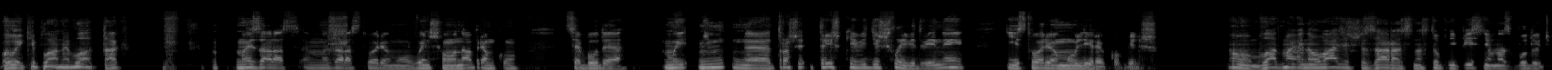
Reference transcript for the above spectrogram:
Великі плани, влад, так Ми зараз, ми зараз створюємо в іншому напрямку. Це буде ми нім- е, троши, трішки відійшли від війни і створюємо лірику більше. Ну, Влад має на увазі, що зараз наступні пісні в нас будуть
